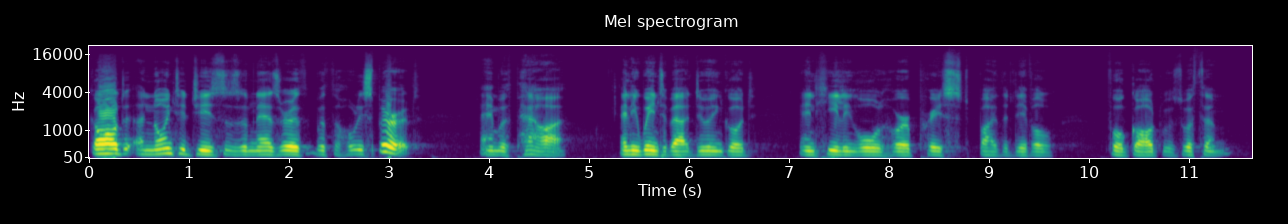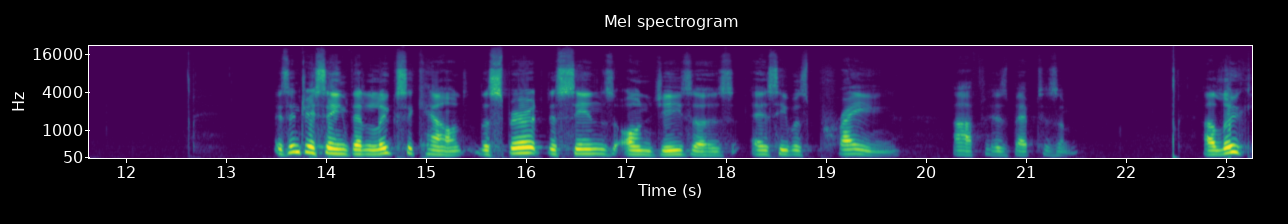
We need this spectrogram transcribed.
God anointed Jesus of Nazareth with the Holy Spirit and with power, and he went about doing good and healing all who are oppressed by the devil, for God was with him. It's interesting that in Luke's account, the Spirit descends on Jesus as he was praying after his baptism. Uh, Luke,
